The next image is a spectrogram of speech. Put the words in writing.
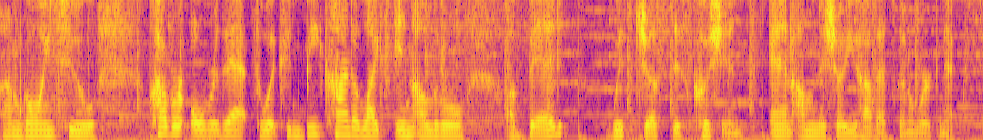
I'm going to cover over that so it can be kind of like in a little a bed with just this cushion. And I'm going to show you how that's going to work next.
